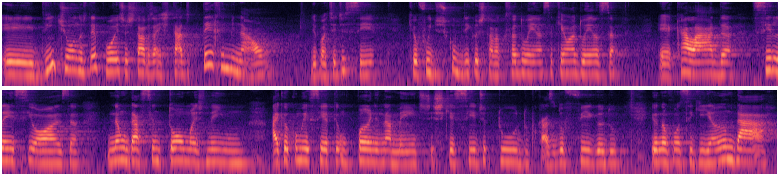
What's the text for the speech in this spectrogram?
e 21 anos depois eu estava já em estado terminal de hepatite C, que eu fui descobrir que eu estava com essa doença, que é uma doença é, calada, silenciosa, não dá sintomas nenhum. Aí que eu comecei a ter um pane na mente, esquecia de tudo por causa do fígado, eu não conseguia andar,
